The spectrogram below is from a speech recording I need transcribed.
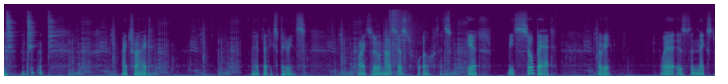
I tried. I had that experience. Right, so now it's just... Oh, that scared me so bad. Okay. Where is the next...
